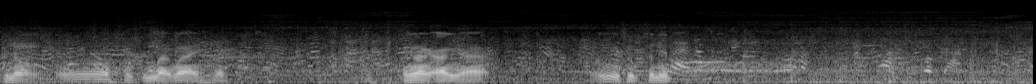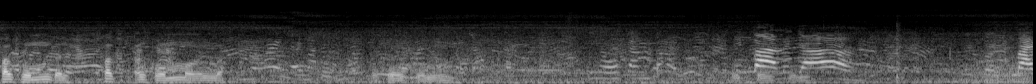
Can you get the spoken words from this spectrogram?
พี่น้อง โอ้ขอบคุณมากมากครับข้างล่างอ่างอือสุกสนิทพักขุมตัวพักอังขมมองมันมาพักอังขุมสิบบาทเลยจ้าสิบบาท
